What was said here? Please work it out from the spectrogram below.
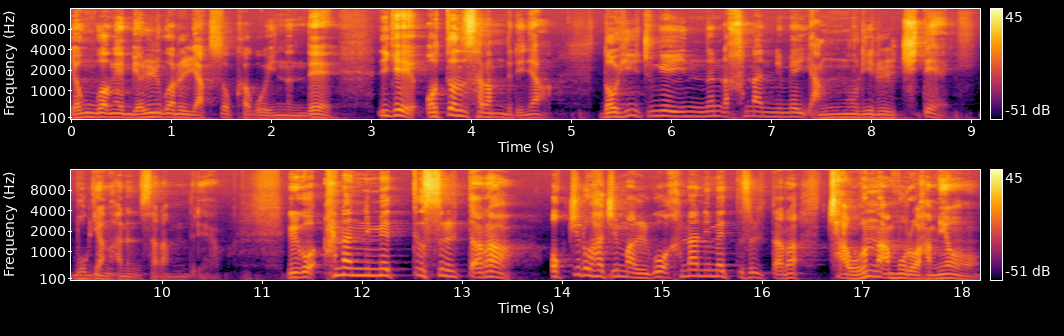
영광의 멸관을 약속하고 있는데 이게 어떤 사람들이냐? 너희 중에 있는 하나님의 양무리를 치되 목양하는 사람들이에요. 그리고 하나님의 뜻을 따라 억지로 하지 말고 하나님의 뜻을 따라 자원함으로 하며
